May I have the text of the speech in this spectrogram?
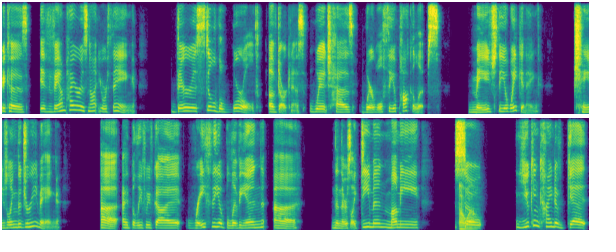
Because if vampire is not your thing, there is still the world of darkness, which has Werewolf the Apocalypse, Mage the Awakening, Changeling the Dreaming. Uh, I believe we've got Wraith the Oblivion. Uh, and then there's like Demon, Mummy. Oh, wow. So you can kind of get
